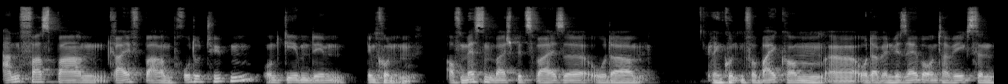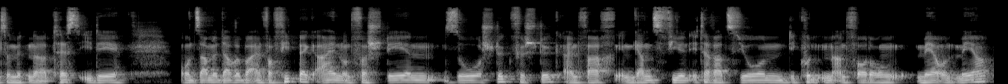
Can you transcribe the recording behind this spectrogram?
anfassbaren, greifbaren Prototypen und geben dem dem Kunden. Auf Messen beispielsweise oder wenn Kunden vorbeikommen äh, oder wenn wir selber unterwegs sind mit einer Testidee und sammeln darüber einfach Feedback ein und verstehen so Stück für Stück einfach in ganz vielen Iterationen die Kundenanforderungen mehr und mehr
